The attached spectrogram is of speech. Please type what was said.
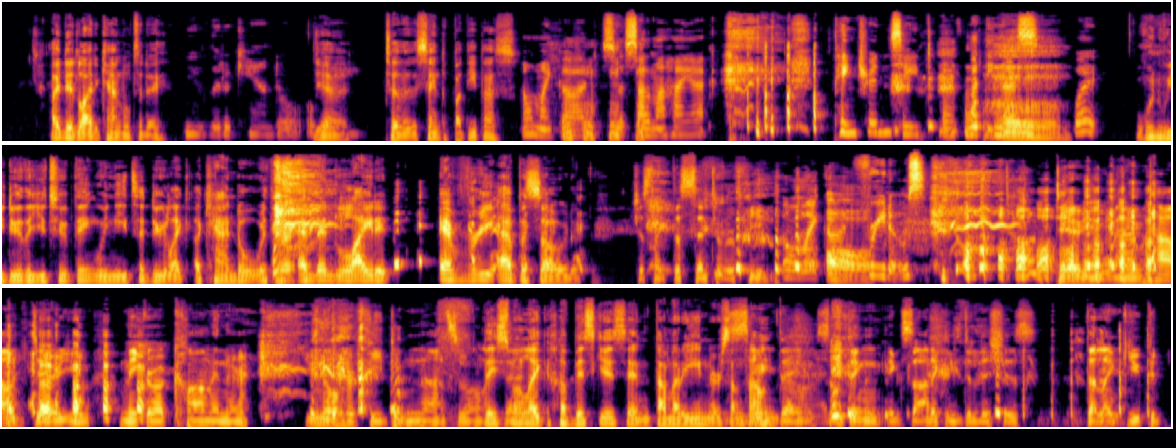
I did light a candle today You lit a candle. Okay. Yeah. to the Saint Patitas. Oh my God, Salma Hayek, patron saint of patitas. What? when we do the YouTube thing, we need to do like a candle with her and then light it every episode. Just like the scent of her feet. Oh my God, Oh. Fritos. How dare you, ma'am? How dare you make her a commoner? You know her feet do not smell like They that. smell like hibiscus and tamarind or something. something, God. something exotically delicious that like you could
